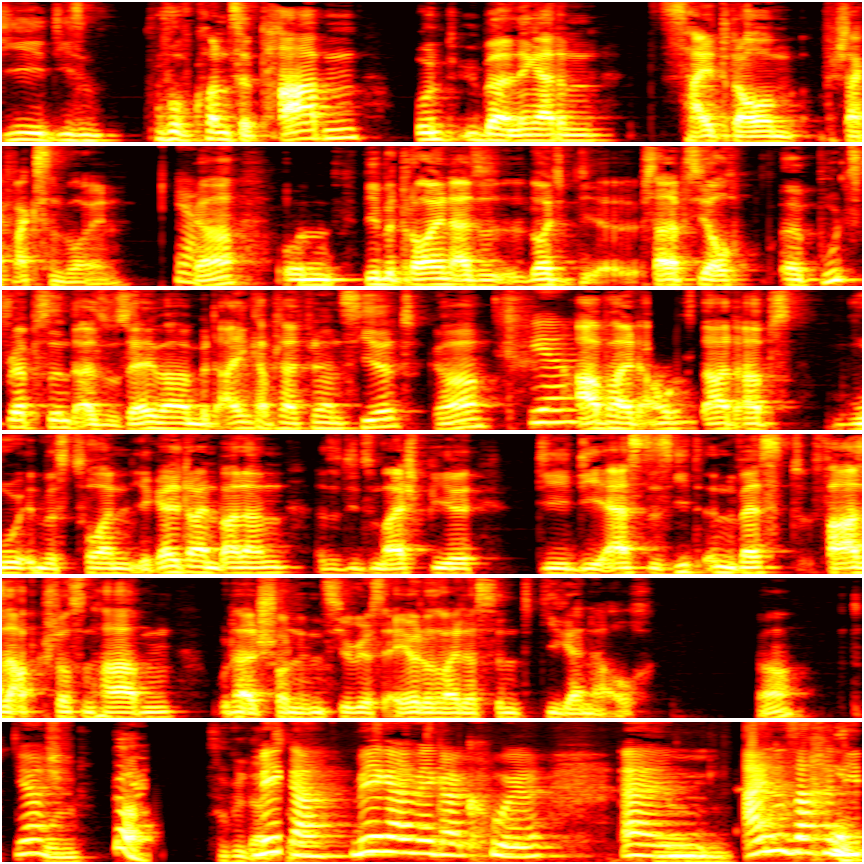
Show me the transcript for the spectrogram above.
die diesen Proof of Concept haben und über längeren Zeitraum stark wachsen wollen. Ja. und wir betreuen also Leute, die Startups, die auch äh, Bootstrap sind, also selber mit Eigenkapital finanziert, ja, ja. aber halt auch Startups, wo Investoren ihr Geld reinballern, also die zum Beispiel die die erste Seed-Invest-Phase abgeschlossen haben oder halt schon in Series A oder so weiter sind, die gerne auch. Ja, ja, und ja, so viel dazu. mega, mega, mega cool. Ähm, Ähm, eine Sache, die,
